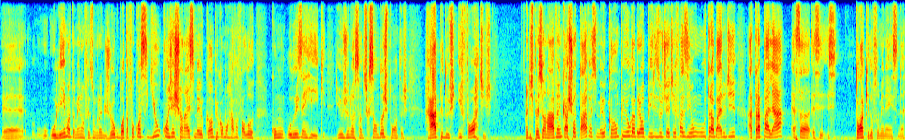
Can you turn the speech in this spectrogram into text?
É, o, o Lima também não fez um grande jogo. O Botafogo conseguiu congestionar esse meio-campo e, como o Rafa falou, com o Luiz Henrique e o Júnior Santos, que são dois pontas rápidos e fortes, eles pressionavam, encaixotavam esse meio-campo e o Gabriel Pires e o Tietchan faziam o trabalho de atrapalhar essa, esse, esse toque do Fluminense, né?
